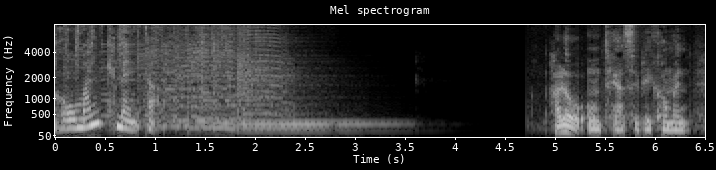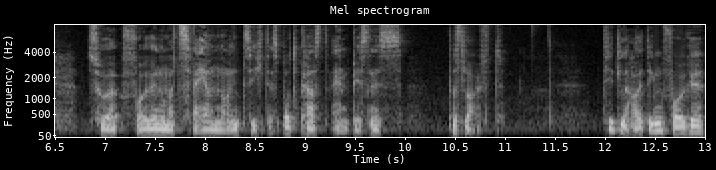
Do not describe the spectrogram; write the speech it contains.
Roman Kmenter. Hallo und herzlich willkommen zur Folge Nummer 92 des Podcasts Ein Business, das läuft. Titel der heutigen Folge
